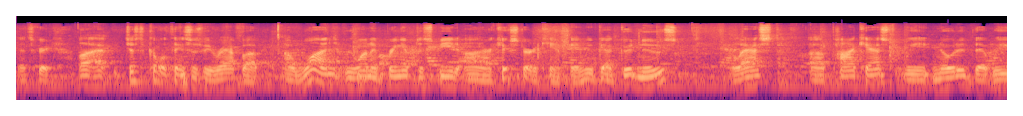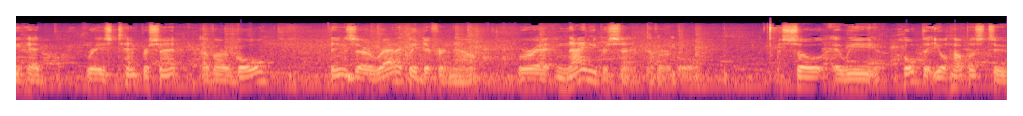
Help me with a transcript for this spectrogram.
that's great. I, just a couple of things as we wrap up. Uh, one, we want to bring up to speed on our Kickstarter campaign. We've got good news. Last uh, podcast, we noted that we had raised 10% of our goal. Things are radically different now. We're at 90% of our goal. So uh, we hope that you'll help us to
